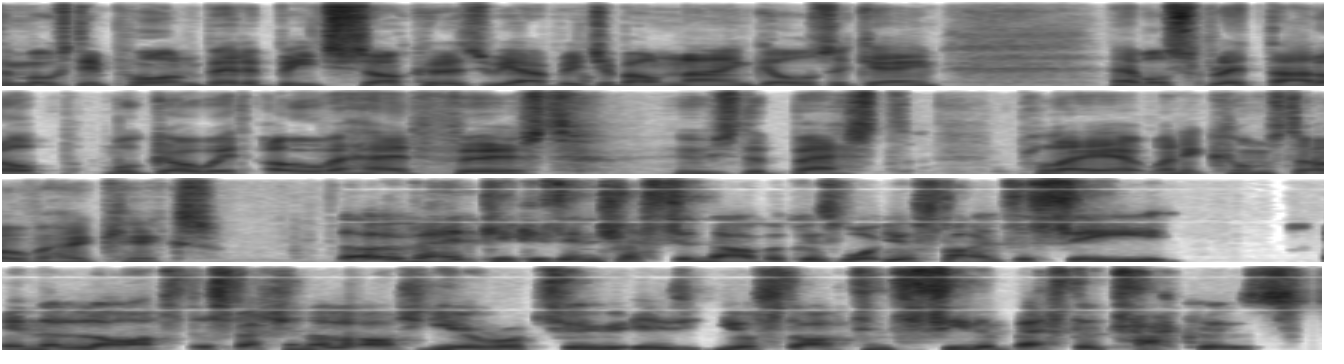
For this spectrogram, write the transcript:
the most important bit of beach soccer, as we average about nine goals a game. And we'll split that up. We'll go with overhead first. Who's the best player when it comes to overhead kicks? The overhead kick is interesting now because what you're starting to see in the last, especially in the last year or two, is you're starting to see the best attackers,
